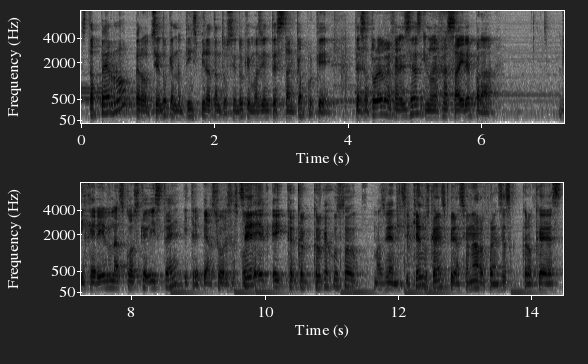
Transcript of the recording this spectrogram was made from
está perro, pero siento que no te inspira tanto, siento que más bien te estanca porque te satura de referencias y no dejas aire para digerir las cosas que viste y tripear sobre esas cosas. Sí, y- y cre- cre- creo que justo, más bien, si quieres buscar inspiración a referencias, creo que es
